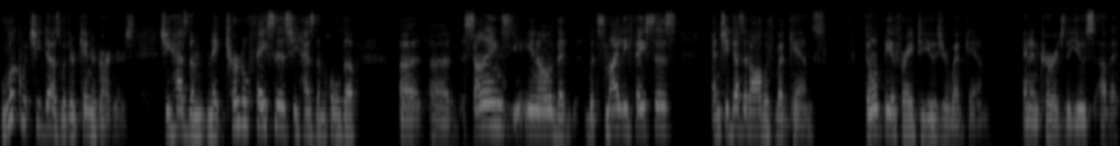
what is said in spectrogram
Look what she does with her kindergartners. She has them make turtle faces. She has them hold up uh, uh, signs, you know, that with smiley faces, and she does it all with webcams. Don't be afraid to use your webcam and encourage the use of it.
